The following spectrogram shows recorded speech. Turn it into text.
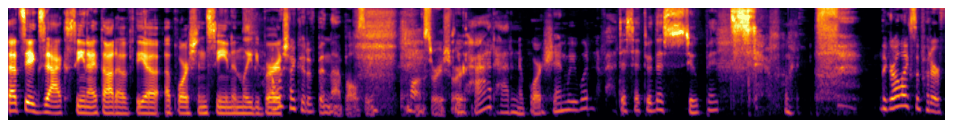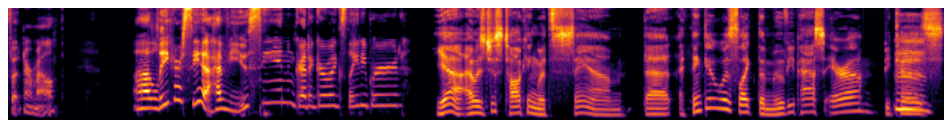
That's the exact scene I thought of the uh, abortion scene in Lady Bird. i wish i could have been that ballsy. Long story short, if you had had an abortion, we wouldn't have had to sit through this stupid ceremony. the girl likes to put her foot in her mouth uh lee garcia have you seen greta gerwig's ladybird Yeah, I was just talking with Sam that I think it was like the MoviePass era because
